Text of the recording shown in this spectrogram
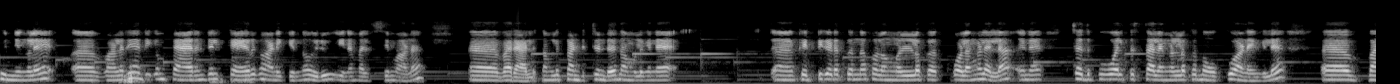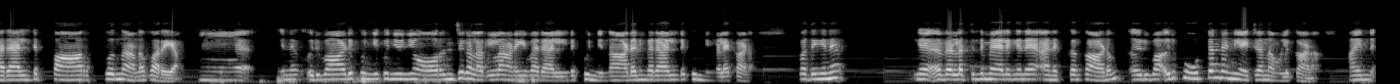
കുഞ്ഞുങ്ങളെ വളരെയധികം പാരന്റൽ കെയർ കാണിക്കുന്ന ഒരു ഇനം മത്സ്യമാണ് വരാൽ. നമ്മൾ കണ്ടിട്ടുണ്ട് നമ്മളിങ്ങനെ കെട്ടിക്കിടക്കുന്ന കുളങ്ങളിലൊക്കെ കുളങ്ങളല്ല ഇങ്ങനെ ചതുപ്പ് പോലത്തെ സ്ഥലങ്ങളിലൊക്കെ നോക്കുവാണെങ്കിൽ വരാലിന്റെ പാർപ്പ് എന്നാണ് പറയാം. പിന്നെ ഒരുപാട് കുഞ്ഞു കുഞ്ഞു കുഞ്ഞു ഓറഞ്ച് കളറിലാണ് ഈ വരാലിന്റെ കുഞ്ഞ് നാടൻ വരാലിന്റെ കുഞ്ഞുങ്ങളെ കാണും അപ്പൊ അതിങ്ങനെ വെള്ളത്തിന്റെ മേലെ ഇങ്ങനെ അനക്കം കാണും. ഒരു ഒരു കൂട്ടം തന്നെയായിട്ടാണ് നമ്മൾ കാണാം. അതിന്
